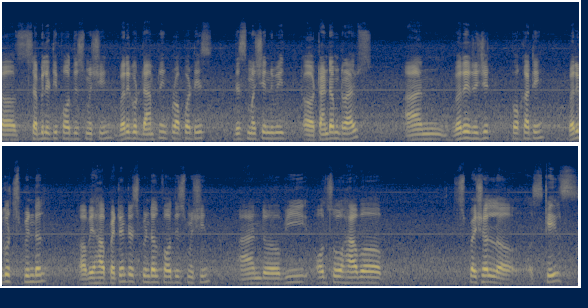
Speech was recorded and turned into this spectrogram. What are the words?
uh, stability for this machine, very good dampening properties. This machine with uh, tandem drives and very rigid for cutting, very good spindle. Uh, we have patented spindle for this machine and uh, we also have a special uh, scales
